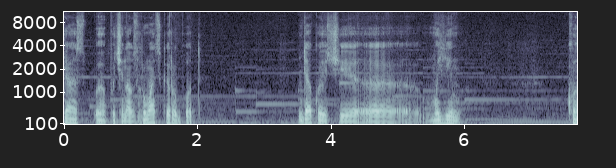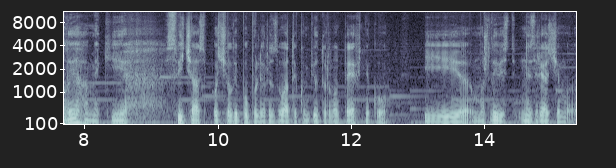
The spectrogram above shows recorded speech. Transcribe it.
я починав з громадської роботи, дякуючи моїм колегам, які свій час почали популяризувати комп'ютерну техніку і можливість незрячим е,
